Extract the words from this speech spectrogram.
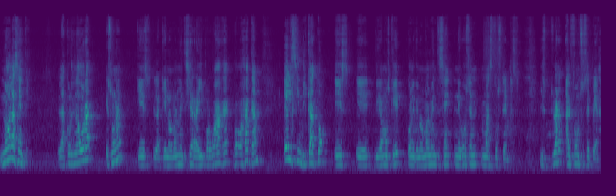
No la CENTE. La coordinadora es una, que es la que normalmente cierra ahí por Oaxaca el sindicato es, eh, digamos que, con el que normalmente se negocian más estos temas. Y su titular, Alfonso Cepeda.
